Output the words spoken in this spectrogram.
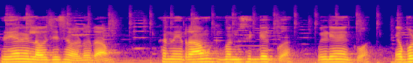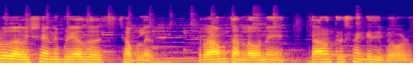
ప్రియాని లవ్ చేసేవాడు రామ్. కానీ రామ్కి కొంచెం సిగ్గు ఎక్కువ వీడియం ఎక్కువ. ఎప్పుడు ఆ విషయాన్ని ప్రియాతో చెప్పలేదు. రామ్ తన లవ్ని కేవలం కృష్ణకే చెప్పేవాడు.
